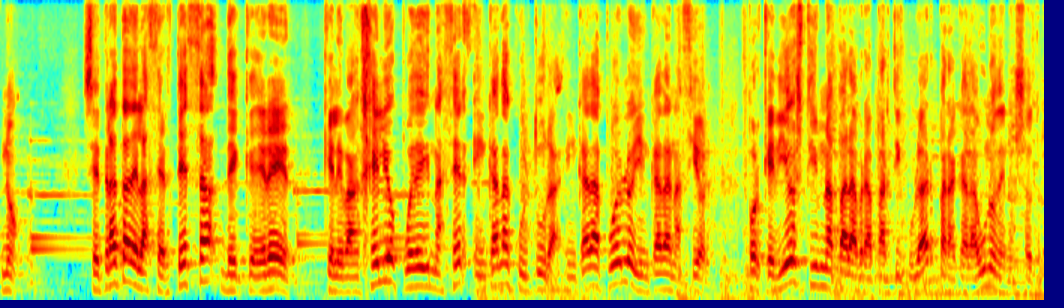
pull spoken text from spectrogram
No. Se trata de la certeza de querer que el Evangelio puede nacer en cada cultura, en cada pueblo y en cada nación, porque Dios tiene una palabra particular para cada uno de nosotros.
